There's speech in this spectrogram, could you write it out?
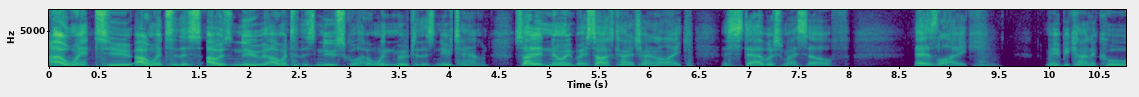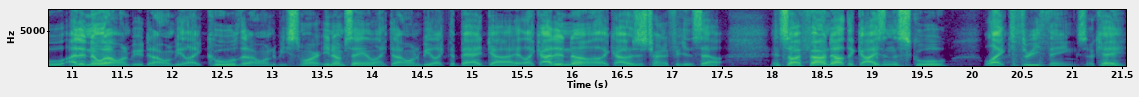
I went to I went to this I was new I went to this new school I went moved to this new town. So I didn't know anybody. So I was kind of trying to like establish myself as like maybe kind of cool. I didn't know what I want to be. Did I want to be like cool? Did I want to be smart? You know what I'm saying? Like did I want to be like the bad guy? Like I didn't know. Like I was just trying to figure this out. And so I found out the guys in the school like three things okay?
